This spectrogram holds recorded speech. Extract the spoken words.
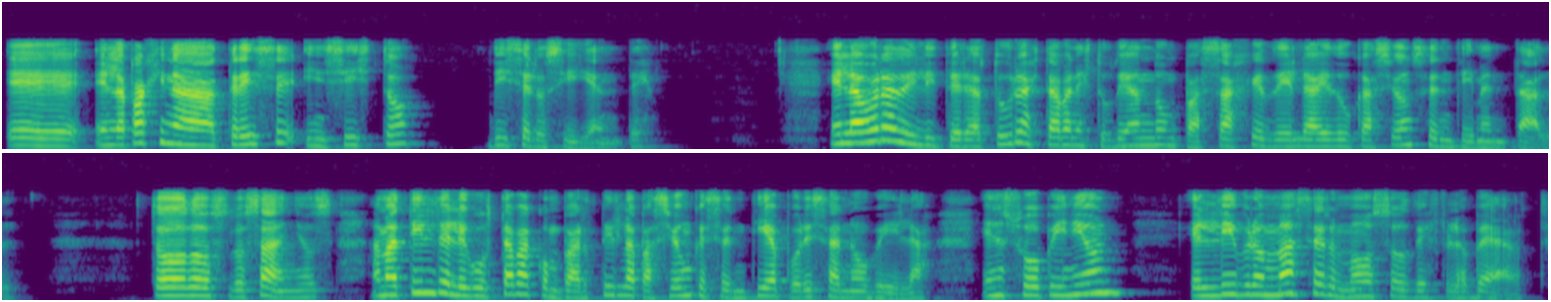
Eh, en la página 13, insisto, dice lo siguiente. En la hora de literatura estaban estudiando un pasaje de la educación sentimental. Todos los años a Matilde le gustaba compartir la pasión que sentía por esa novela. En su opinión, el libro más hermoso de Flaubert.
